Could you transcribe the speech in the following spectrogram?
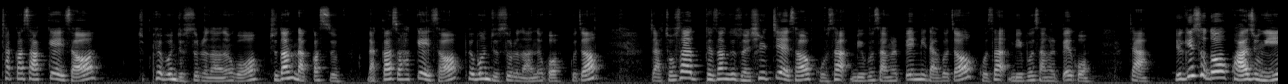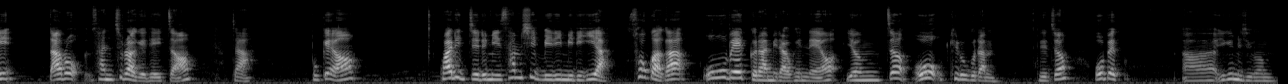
착가수 합계에서 표본 주수로 나누고 주당 낙가수, 낙가수 합계에서 표본 주수로 나누고 그죠? 자, 조사 대상 주수는 실제에서 고사 미부상을 뺍니다. 그죠? 고사 미부상을 빼고 자, 여기서도 과중이 따로 산출하게 돼 있죠. 자, 볼게요. 과립지름이 30mm 이하, 소가가 500g이라고 했네요. 0.5kg 되죠? 500 아, 이게는 지금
